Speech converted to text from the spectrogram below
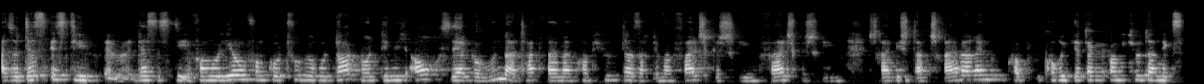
Also das ist die, äh, das ist die Formulierung vom Kulturbüro Dortmund, die mich auch sehr gewundert hat, weil mein Computer sagt immer falsch geschrieben, falsch geschrieben. Schreibe ich Stadtschreiberin, korrigiert der Computer nichts.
